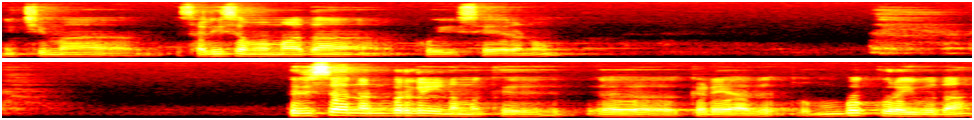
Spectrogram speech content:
நிச்சயமாக சரிசமமாக தான் போய் சேரணும். பெருசாக நண்பர்கள் நமக்கு கிடையாது. ரொம்ப குறைவு தான்.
